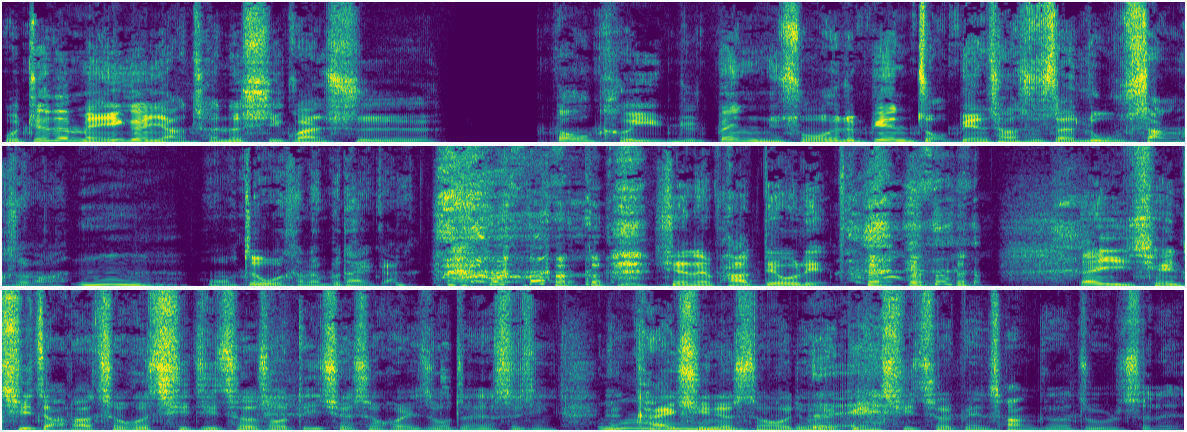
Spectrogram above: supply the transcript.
我觉得每一个人养成的习惯是都可以边你所谓的边走边唱是在路上是吗？嗯，哦，这我可能不太敢，现在怕丢脸。但以前骑脚踏车或骑机车的时候，的确是会做这个事情，很开心的时候就会边骑车边唱歌，诸如此类。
